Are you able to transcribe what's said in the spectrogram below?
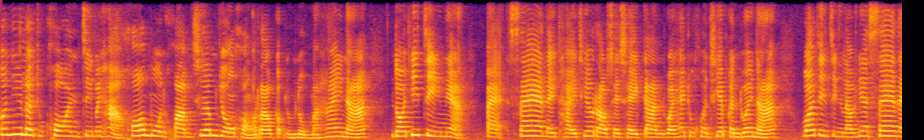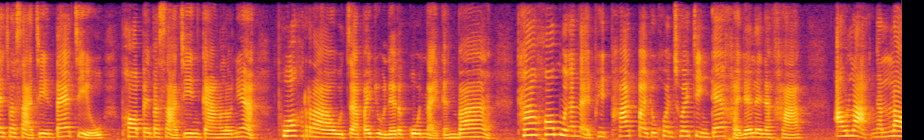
ก็นี่เลยทุกคนจริงไปหาข้อมูลความเชื่อมโยงของเรากับหนุ่มๆมาให้นะ โดยที่จริงเนี่ยแปะแท้ในไทยที่เราใช้ใช้กันไว้ให้ทุกคนเทียบกันด้วยนะว่าจริงๆ แล้วเนี่ยแท้ในภาษาจีนแต้จิ๋วพอเป็นภาษาจีนกลางแล้วเนี่ยพวกเราจะไปอยู่ในตระกูลไหนกันบ้าง ถ้าข้อมูลอันไหนผิดพลาดไปทุกคนช่วยจริงแก้ไขได้เลยนะคะ เอาละงั้นเรา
